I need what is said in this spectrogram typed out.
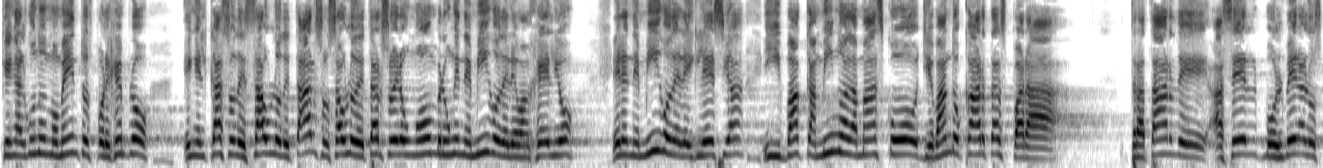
que en algunos momentos, por ejemplo, en el caso de Saulo de Tarso, Saulo de Tarso era un hombre, un enemigo del Evangelio, era enemigo de la iglesia y va camino a Damasco llevando cartas para tratar de hacer volver a los,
